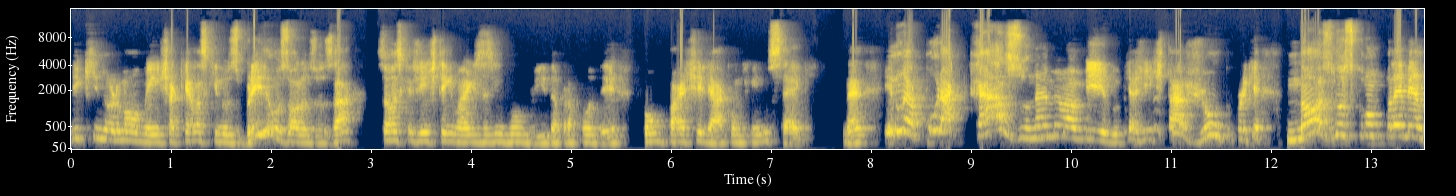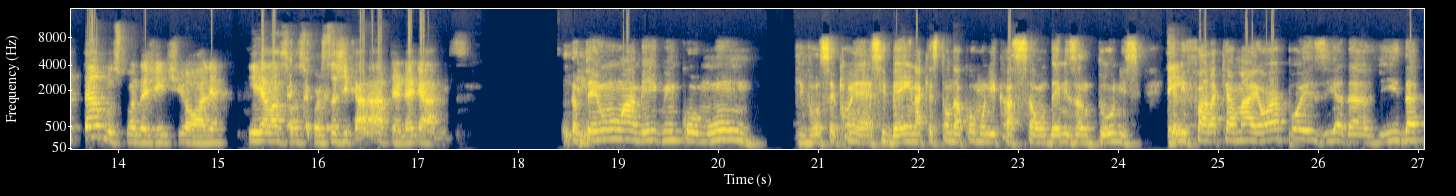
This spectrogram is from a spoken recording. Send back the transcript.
e que normalmente aquelas que nos brilham os olhos usar são as que a gente tem mais desenvolvida para poder compartilhar com quem nos segue. Né? E não é por acaso, né, meu amigo, que a gente está junto, porque nós nos complementamos quando a gente olha em relação às forças de caráter, né, Gabs? Eu tenho um amigo em comum que você conhece bem na questão da comunicação, Denis Antunes, ele fala que a maior poesia da vida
